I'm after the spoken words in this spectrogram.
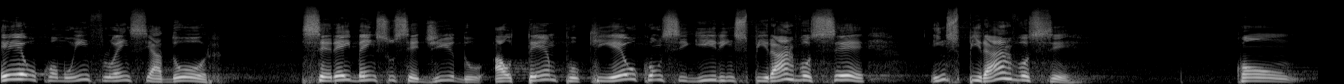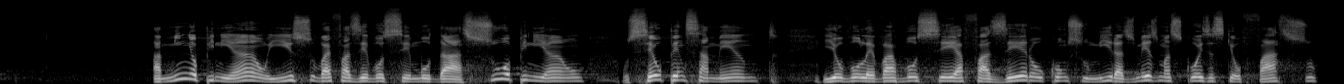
eu como influenciador, serei bem-sucedido ao tempo que eu conseguir inspirar você, inspirar você com a minha opinião, e isso vai fazer você mudar a sua opinião, o seu pensamento, e eu vou levar você a fazer ou consumir as mesmas coisas que eu faço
